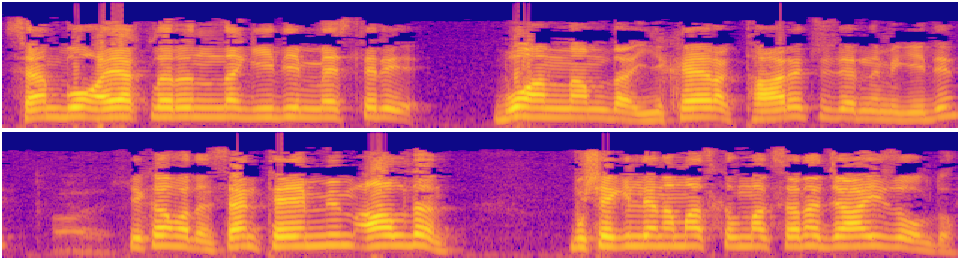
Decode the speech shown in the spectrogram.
sen bu ayaklarında giydiğin mesleri bu anlamda yıkayarak taharet üzerine mi giydin? Hayır. Yıkamadın. Sen teyemmüm aldın. Bu şekilde namaz kılmak sana caiz oldu.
